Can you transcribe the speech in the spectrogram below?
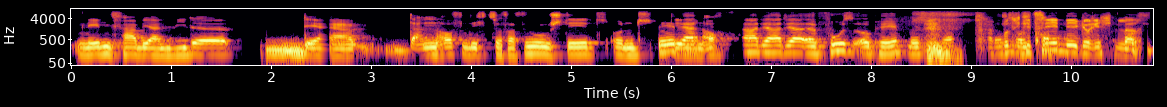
neben Fabian Wiede der dann hoffentlich zur Verfügung steht und nee, den der, man auch. Ja, der hat ja äh, Fuß-OP. Muss ich die Zehennägel richten lassen.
